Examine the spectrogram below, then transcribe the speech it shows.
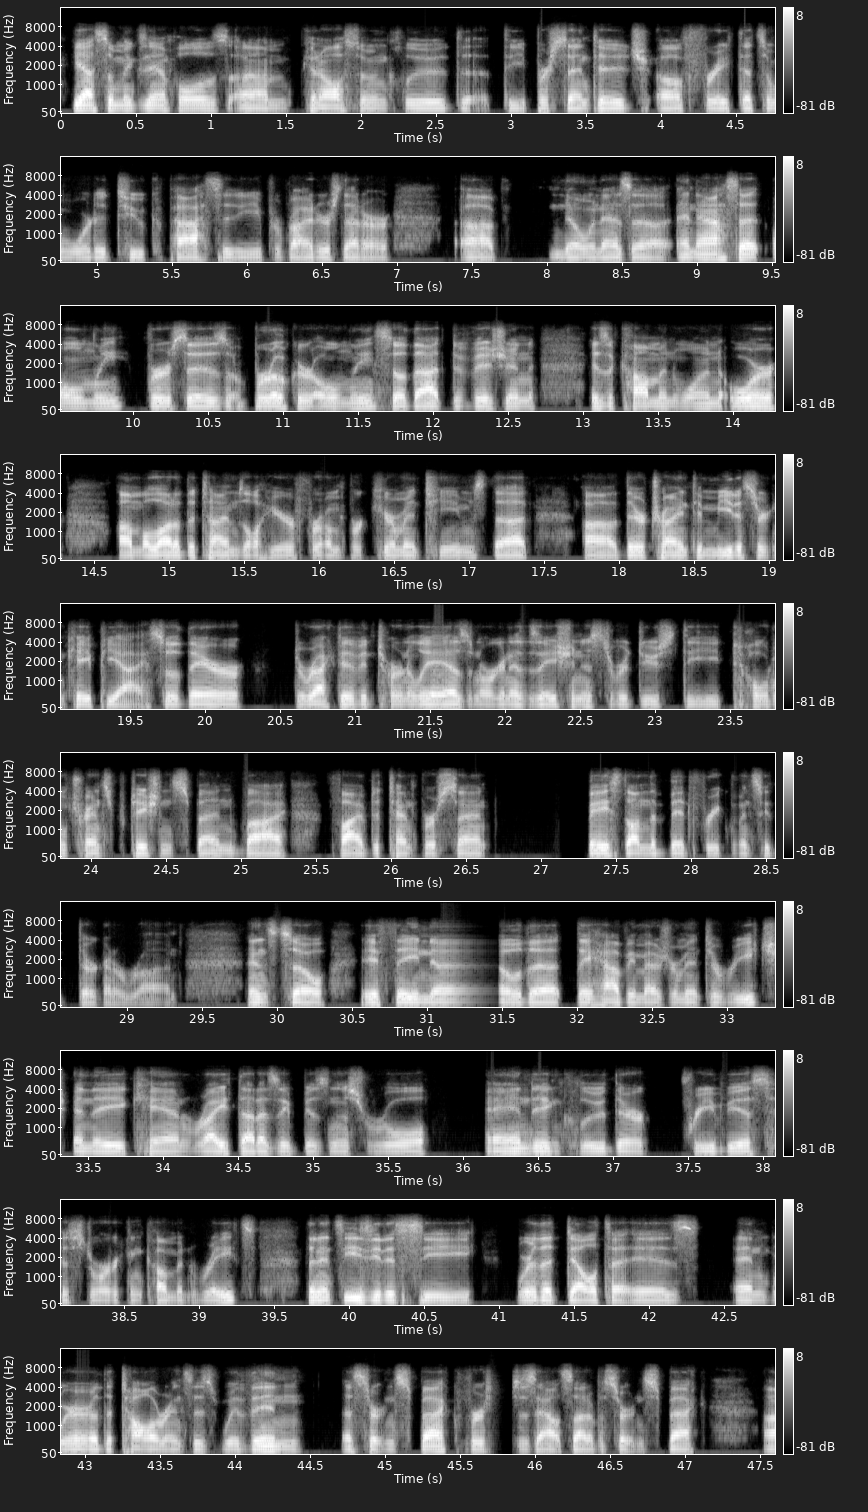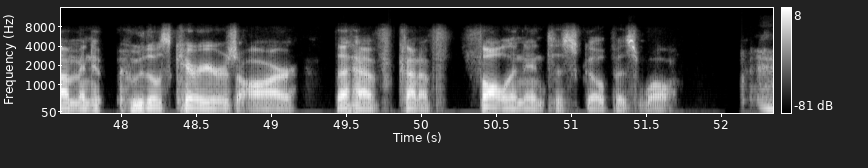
Yeah, some examples um, can also include the, the, percentage of freight that's awarded to capacity providers that are uh, known as a an asset only versus a broker only. So that division is a common one. Or um, a lot of the times I'll hear from procurement teams that uh, they're trying to meet a certain KPI. So their directive internally as an organization is to reduce the total transportation spend by five to ten percent based on the bid frequency that they're going to run. And so if they know that they have a measurement to reach and they can write that as a business rule and include their previous historic incumbent rates, then it's easy to see where the delta is and where the tolerance is within a certain spec versus outside of a certain spec um, and who those carriers are that have kind of fallen into scope as well.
